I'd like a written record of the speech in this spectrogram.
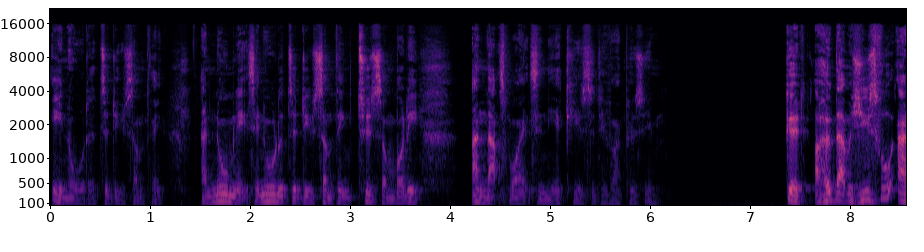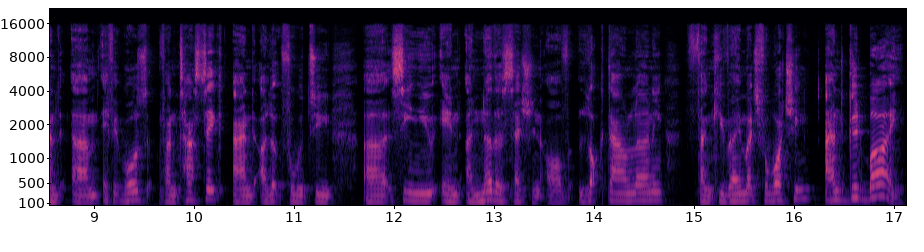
in order to do something. And normally it's in order to do something to somebody, and that's why it's in the accusative, I presume. Good. I hope that was useful. And um, if it was, fantastic. And I look forward to uh, seeing you in another session of Lockdown Learning. Thank you very much for watching and goodbye.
